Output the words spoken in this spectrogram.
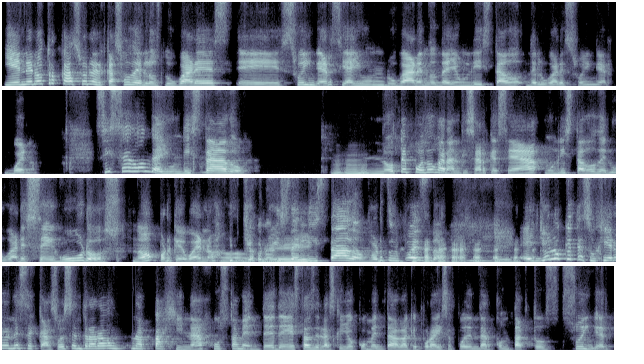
Y en el otro caso, en el caso de los lugares eh, swingers, si hay un lugar en donde haya un listado de lugares swinger. Bueno, sí sé dónde hay un listado, no te puedo garantizar que sea un listado de lugares seguros, ¿no? Porque bueno, yo no hice el listado, por supuesto. Eh, yo lo que te sugiero en ese caso es entrar a una página justamente de estas de las que yo comentaba, que por ahí se pueden dar contactos swinger,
